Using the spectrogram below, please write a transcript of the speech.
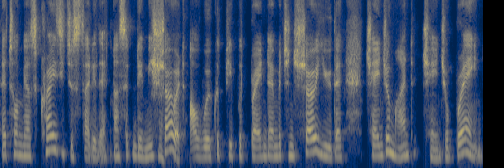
They told me I was crazy to study that. And I said, let me show it. I'll work with people with brain damage and show you that change your mind, change your brain.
